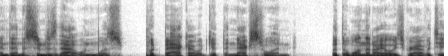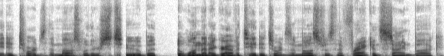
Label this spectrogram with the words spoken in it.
And then as soon as that one was put back, I would get the next one. But the one that I always gravitated towards the most, well, there's two, but the one that I gravitated towards the most was the Frankenstein book.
